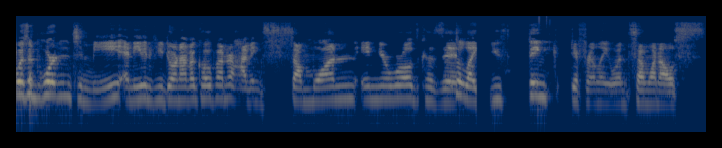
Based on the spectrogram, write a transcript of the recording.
was important to me. And even if you don't have a co-founder, having someone in your world, because it's like you think differently when someone else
